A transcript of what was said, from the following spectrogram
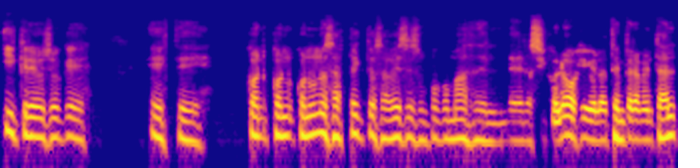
y creo yo que este, con, con, unos aspectos a veces un poco más de lo psicológico, de lo temperamental,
